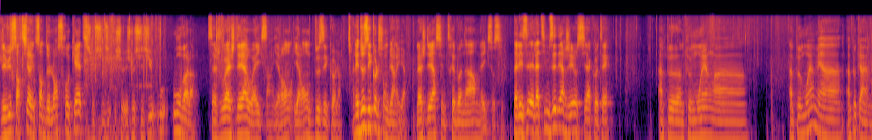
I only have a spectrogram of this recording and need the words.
Je l'ai vu sortir une sorte de lance-roquette, je me suis dit, où, on va là? Ça joue HDR ou AX, hein. il, y a vraiment, deux écoles. Les deux écoles sont bien les gars. L'HDR c'est une très bonne arme, la X aussi. T'as la team ZRG aussi à côté. Un peu, un peu moins... euh, Un peu moins mais euh, un peu quand même.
